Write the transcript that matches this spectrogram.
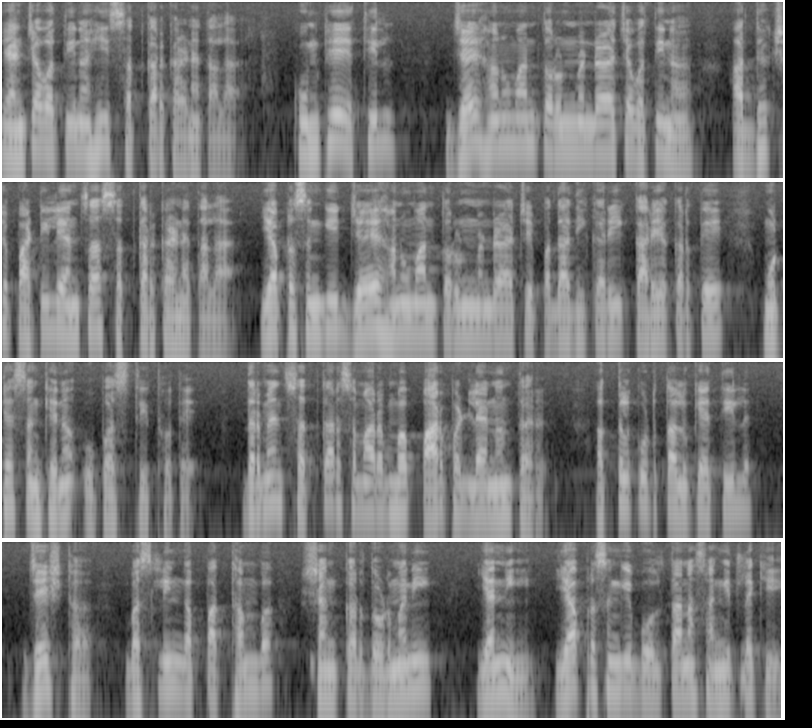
यांच्या वतीनंही सत्कार करण्यात आला. कुमठे येथील जय हनुमान तरुण मंडळाच्या वतीनं अध्यक्ष पाटील यांचा सत्कार करण्यात आला. या प्रसंगी जय हनुमान तरुण मंडळाचे पदाधिकारी कार्यकर्ते मोठ्या संख्येनं उपस्थित होते. दरम्यान सत्कार समारंभ पार पडल्यानंतर अक्कलकोट तालुक्यातील ज्येष्ठ बसलिंगप्पा थंब शंकर दोडमनी यांनी या प्रसंगी बोलताना सांगितलं की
